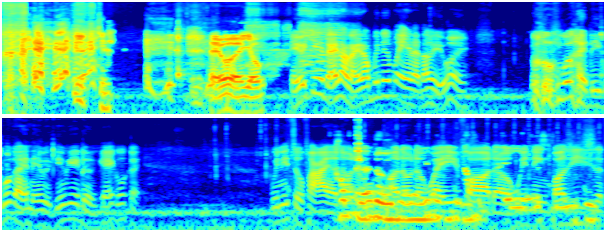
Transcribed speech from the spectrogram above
Hiểu rồi Dũng. hiểu chứ để tao lại đâu biết nút e là tao hiểu rồi. Quốc ơi đi quốc nè mình kiếm cái đường khác quốc ơi we need to find Không another, thể đường another nhưng way mà for the winning position.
